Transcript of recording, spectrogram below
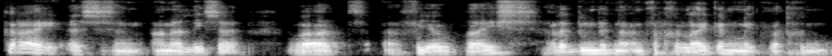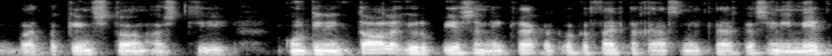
kry is 'n analise wat uh, vir jou wys, hulle doen dit nou in vergelyking met wat wat bekend staan as die kontinentale Europese netwerk wat ook 'n 50 Hz netwerk is en die net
